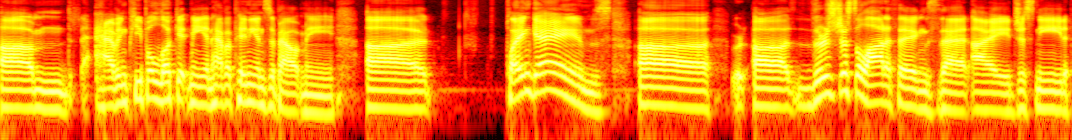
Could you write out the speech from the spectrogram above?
um, having people look at me and have opinions about me, uh, playing games. Uh, uh, there's just a lot of things that I just need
